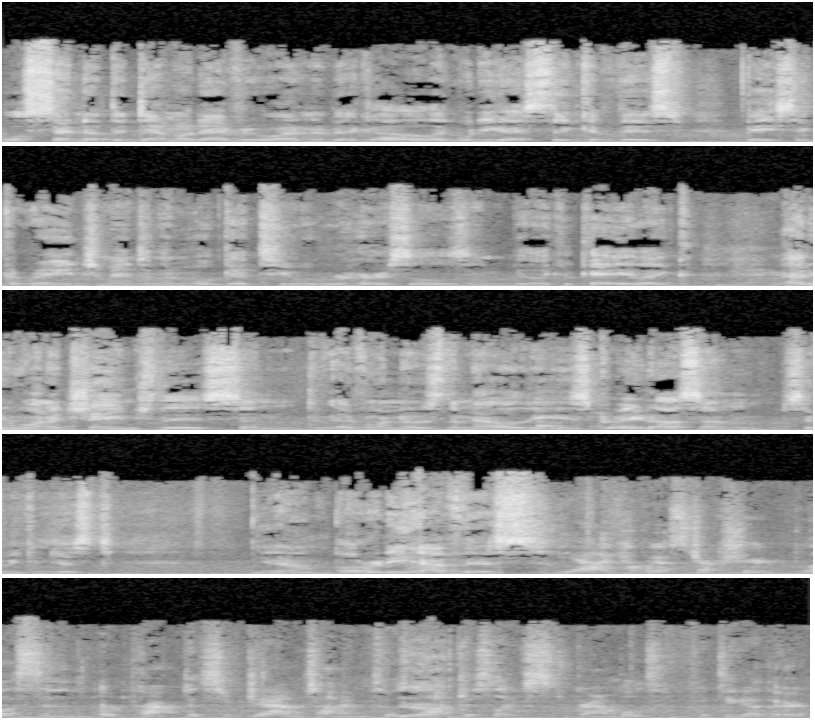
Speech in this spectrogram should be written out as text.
we'll send out the demo to everyone and be like oh like what do you guys think of this basic arrangement? And then we'll get to rehearsals and be like okay like Yeah, how do we want to change this? And everyone knows the melodies Okay. great awesome. So we can just you know already have this Yeah, like have like a structured lesson or practice or jam time, so it's Yeah. not just like scrambled and put together.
